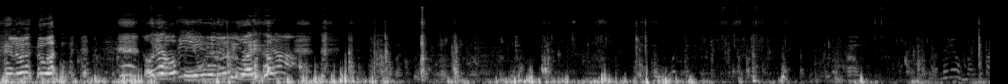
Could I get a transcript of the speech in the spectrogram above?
มือล้วนๆเขาเรียกว่าฝีมือล้วนๆครับ เรื่องมันไป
